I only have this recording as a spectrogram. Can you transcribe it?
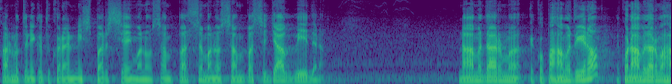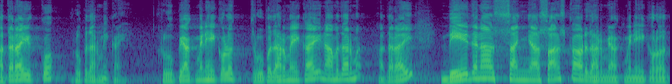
කර්ණ තුන එකතු කරන්නේ ස්පර්ශයයි මනෝ සංපස්ස මනෝ සංපස්සජා වේදනා. නාම ධර්ම එක පහම තියෙනවා. එක නාම ධර්ම හතරයි එක්ක රූප ධර්ම එකයි. රූපයක් මෙනෙහි කළොත් රූප ධර්ම එකයි නාම ධර්ම හතරයි. වේදනා සංඥා සංස්කාර ධර්මයක් මෙනෙහි කළොත්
